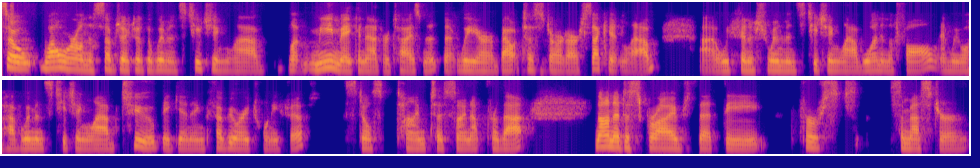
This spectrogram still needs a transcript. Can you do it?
So, while we're on the subject of the Women's Teaching Lab, let me make an advertisement that we are about to start our second lab. Uh, we finished Women's Teaching Lab 1 in the fall, and we will have Women's Teaching Lab 2 beginning February 25th. Still time to sign up for that. Nana described that the first semester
